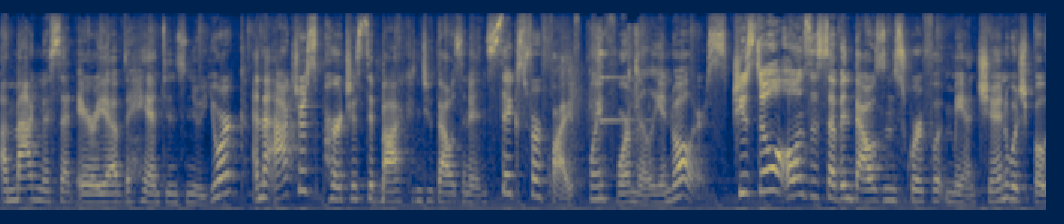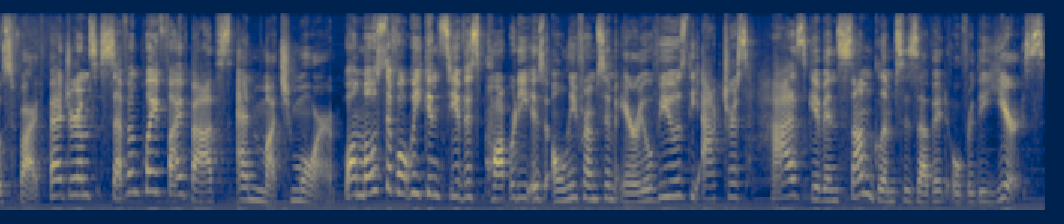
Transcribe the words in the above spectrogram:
Amagansett area of the Hamptons, New York, and the actress purchased it back in 2006 for $5.4 million. She still owns the 7,000 square foot mansion, which boasts 5 bedrooms, 7.5 baths, and much more. While most of what we can see of this property is only from some aerial views, the actress has given some glimpses of it over the years,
